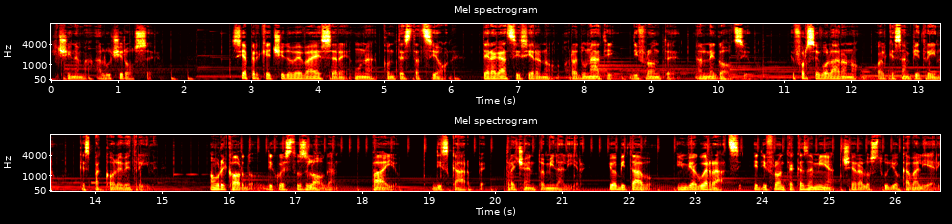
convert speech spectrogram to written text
il cinema a luci rosse, sia perché ci doveva essere una contestazione. Dei ragazzi si erano radunati di fronte al negozio e forse volarono qualche San Pietrino che spaccò le vetrine. Ho un ricordo di questo slogan, paio di scarpe, 300.000 lire. Io abitavo in via Guerrazzi e di fronte a casa mia c'era lo studio Cavalieri.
